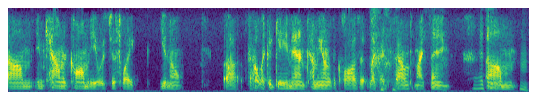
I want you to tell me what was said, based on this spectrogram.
um, encountered comedy, it was just like, you know, uh, felt like a gay man coming out of the closet, like I'd found my thing. It's a- Um,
